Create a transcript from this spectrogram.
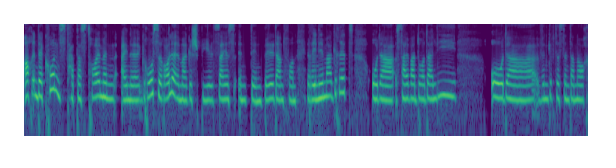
Auch in der Kunst hat das Träumen eine große Rolle immer gespielt, sei es in den Bildern von René Magritte oder Salvador Dali oder wen gibt es denn da noch?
